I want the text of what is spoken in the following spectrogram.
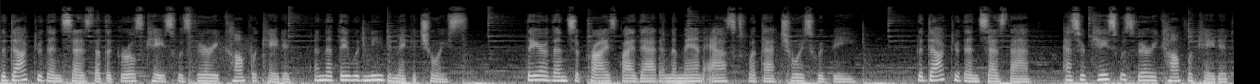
The doctor then says that the girl's case was very complicated and that they would need to make a choice. They are then surprised by that, and the man asks what that choice would be. The doctor then says that, as her case was very complicated,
